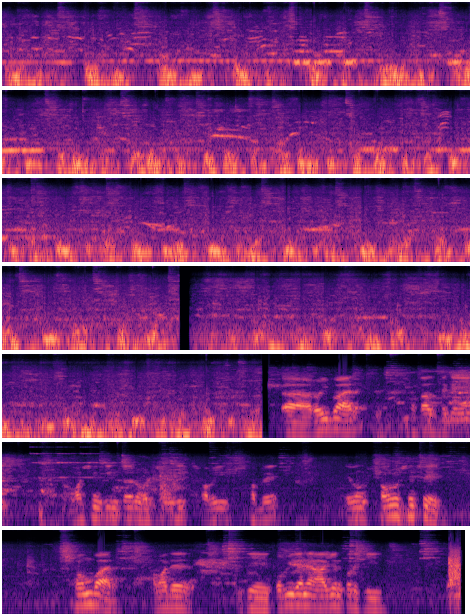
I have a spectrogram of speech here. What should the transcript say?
রবিবার সকাল থেকে অসীম কীর্তন হরিসঙ্গীত সবই হবে এবং সর্বশেষে সোমবার আমাদের যে কবিগানের আয়োজন করেছি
